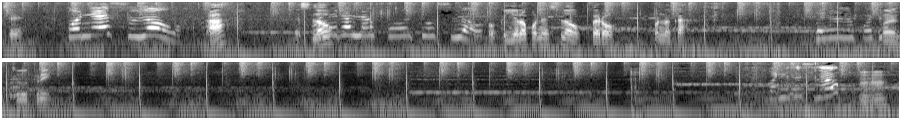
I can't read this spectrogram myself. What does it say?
Sí. Pone slow. ¿Ah? ¿Slow? slow. Ok, yo lo pone slow, pero pon acá. One, two, three. When is it slow? Mm -hmm.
